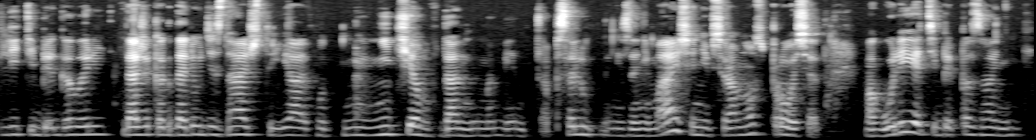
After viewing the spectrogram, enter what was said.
ли тебе говорить. Даже когда люди знают, что я вот ничем в данный момент абсолютно не занимаюсь, они все равно спросят, могу ли я тебе позвонить.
